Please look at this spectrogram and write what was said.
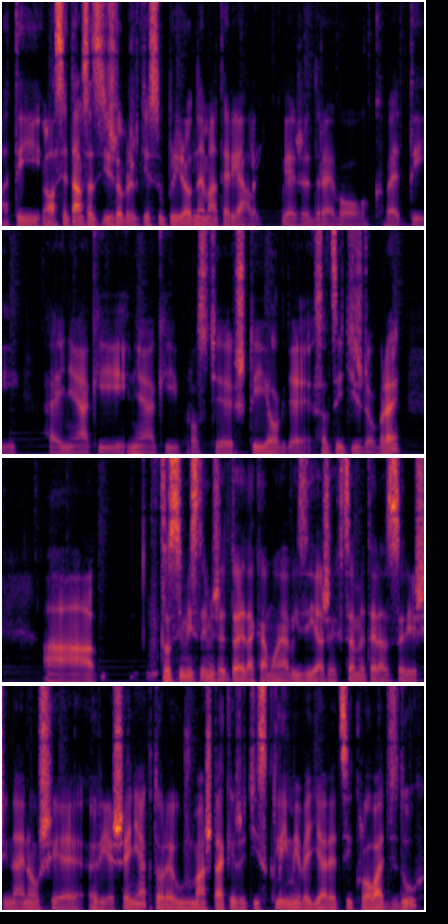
a ty vlastne tam sa cítiš dobre, kde sú prírodné materiály, vieš, že drevo, kvety, hej, nejaký, nejaký proste štýl, kde sa cítiš dobre. A to si myslím, že to je taká moja vízia, že chceme teraz riešiť najnovšie riešenia, ktoré už máš také, že ti z vedia recyklovať vzduch,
